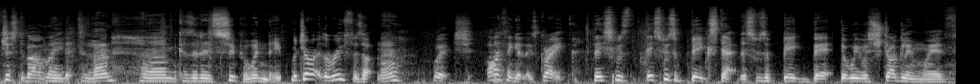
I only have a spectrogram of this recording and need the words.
Just about made it to the van um, because it is super windy. Majority of the roof is up now, which I think it looks great. This was this was a big step. This was a big bit that we were struggling with.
